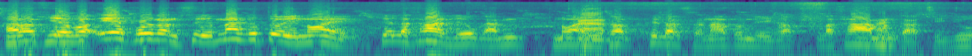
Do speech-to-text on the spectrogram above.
คาราเทียบว่าเอ๊ะคนหนังสือมากก็ตัวน้อยคือราคาเดียวกันน้อยครับครับคือลักษณะตัวนี้ครับราคามันกับสิอยุ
